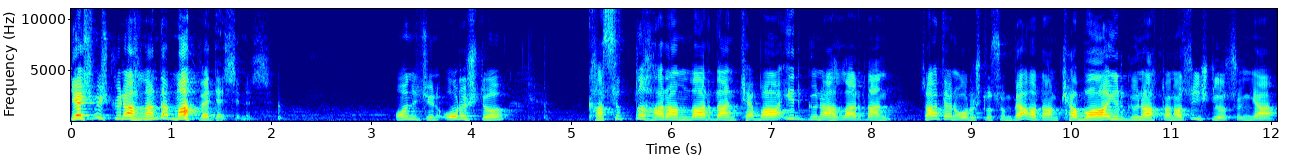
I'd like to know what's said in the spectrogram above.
geçmiş günahlarını da mahvedesiniz. Onun için oruçtu, kasıtlı haramlardan, kebair günahlardan zaten oruçlusun be adam, kebair günahta nasıl işliyorsun ya?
